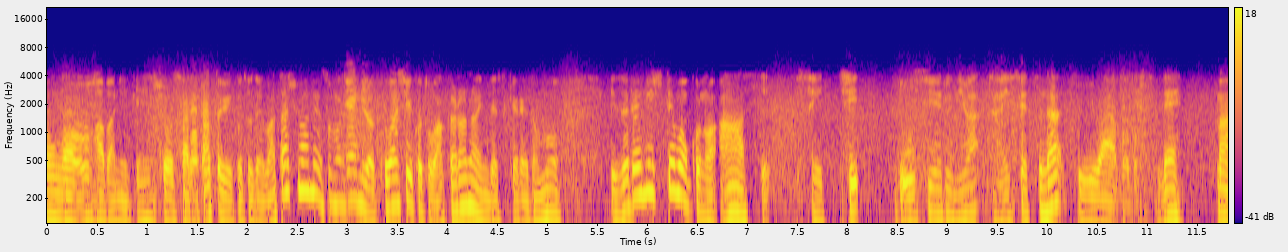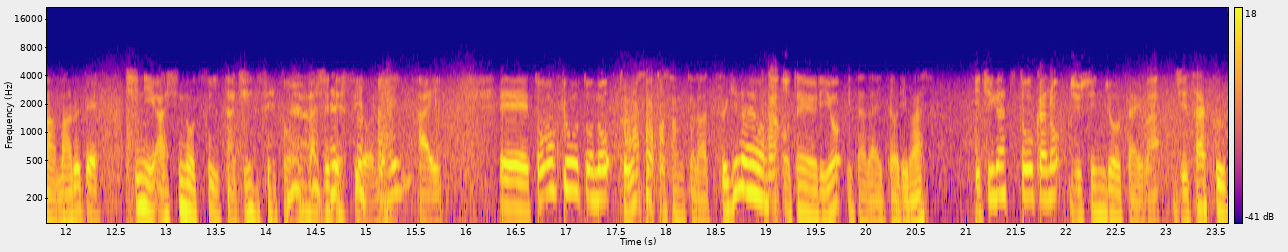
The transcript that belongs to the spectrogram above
音が大幅に減少されたということで私はねその原理は詳しいことわからないんですけれどもいずれにしてもこのアース設置 BCL には大切なキーワードですね。まあまるで地に足のついた人生と同じですよね。はい、えー東京都の豊里さんから次のようなお便りをいただいております。1月10日の受信状態は自作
